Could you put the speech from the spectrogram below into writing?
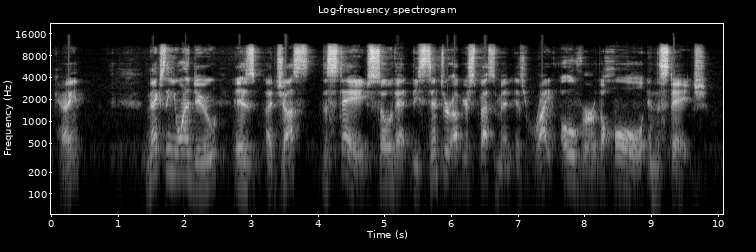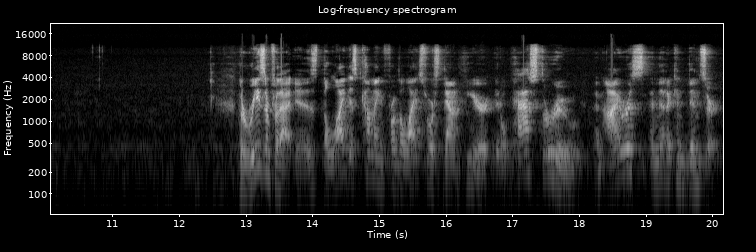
Okay? Next thing you want to do is adjust the stage so that the center of your specimen is right over the hole in the stage. The reason for that is the light is coming from the light source down here. It'll pass through an iris and then a condenser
